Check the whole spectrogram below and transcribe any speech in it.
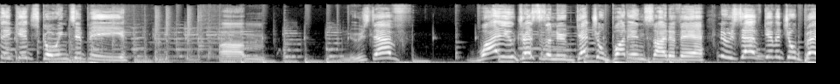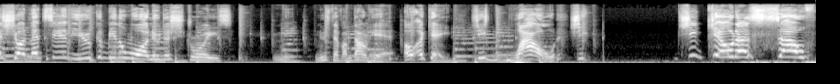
think it's going to be, um, News Dev? Why are you dressed as a noob? Get your butt inside of here. News Dev, give it your best shot. Let's see if you can be the one who destroys me. News Dev, I'm down here. Oh, okay. She's, wow. She, she killed herself!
